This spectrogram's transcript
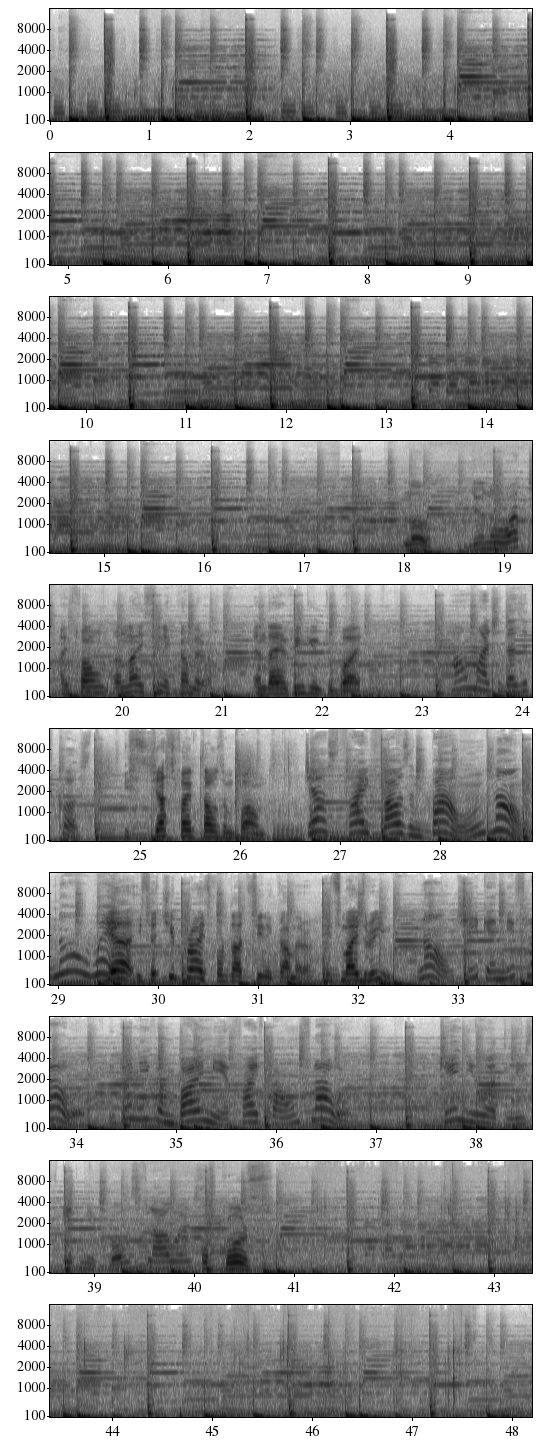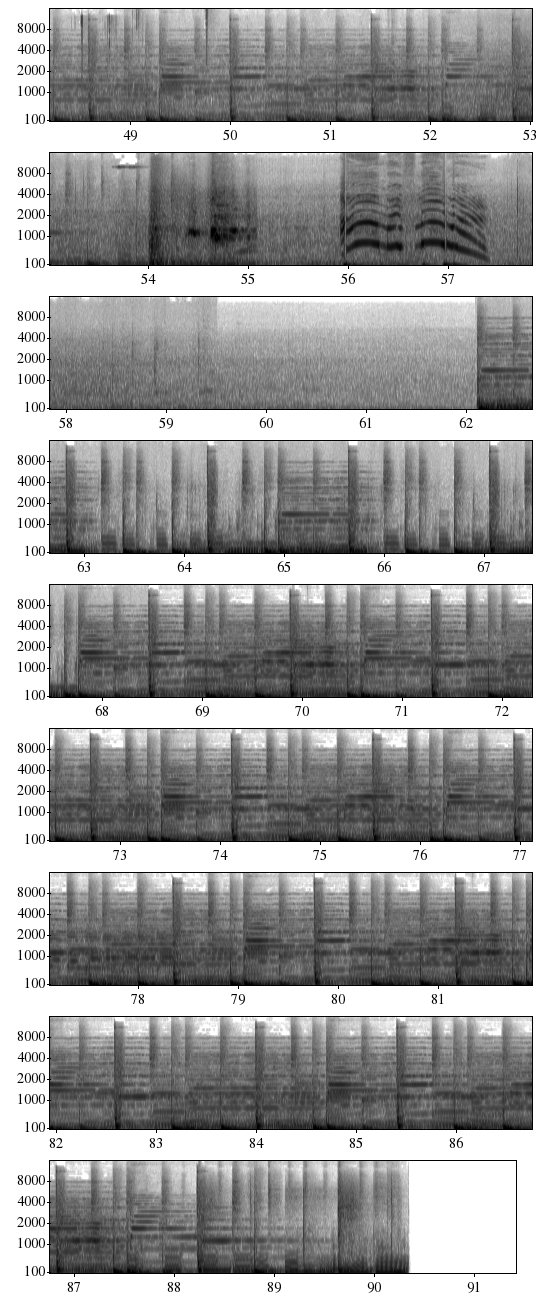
Lo, do you know what? I found a nice cine camera and I am thinking to buy. How much does it cost? It's just 5000 pounds. Just 5,000 pounds? No, no way. Yeah, it's a cheap price for that cine camera. It's my dream. No, chicken be flour. You don't even buy me a 5 pound flower. Can you at least get me both flowers? Of course,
